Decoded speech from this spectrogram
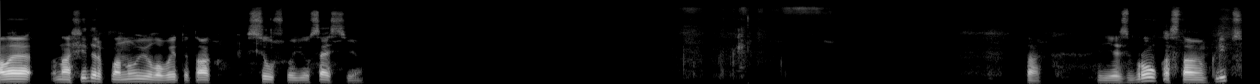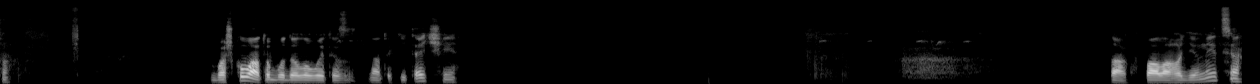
Але на фідер планую ловити так всю свою сесію. Так, є бровка, ставимо кліпсу. Важкувато буде ловити на такій течії. Так, впала годівниця.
